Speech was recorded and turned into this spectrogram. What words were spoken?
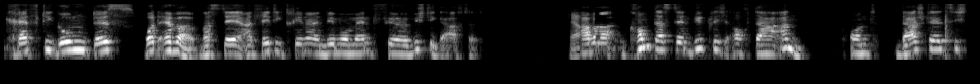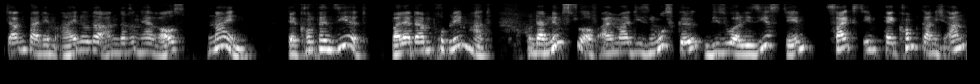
Kräftigung des whatever, was der Athletiktrainer in dem Moment für wichtig erachtet. Ja. Aber kommt das denn wirklich auch da an? Und da stellt sich dann bei dem einen oder anderen heraus, nein, der kompensiert weil er da ein Problem hat. Und dann nimmst du auf einmal diesen Muskel, visualisierst den, zeigst ihm, hey, kommt gar nicht an,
